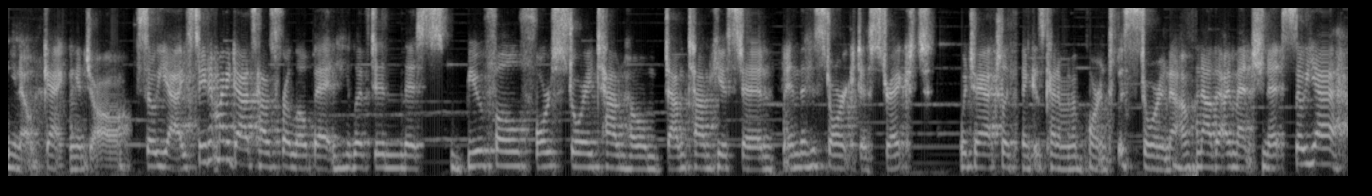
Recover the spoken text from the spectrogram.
you know, getting a job. So yeah, I stayed at my dad's house for a little bit and he lived in this beautiful four story townhome downtown Houston in the historic district which I actually think is kind of important to the story now, now that I mention it. So, yeah,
